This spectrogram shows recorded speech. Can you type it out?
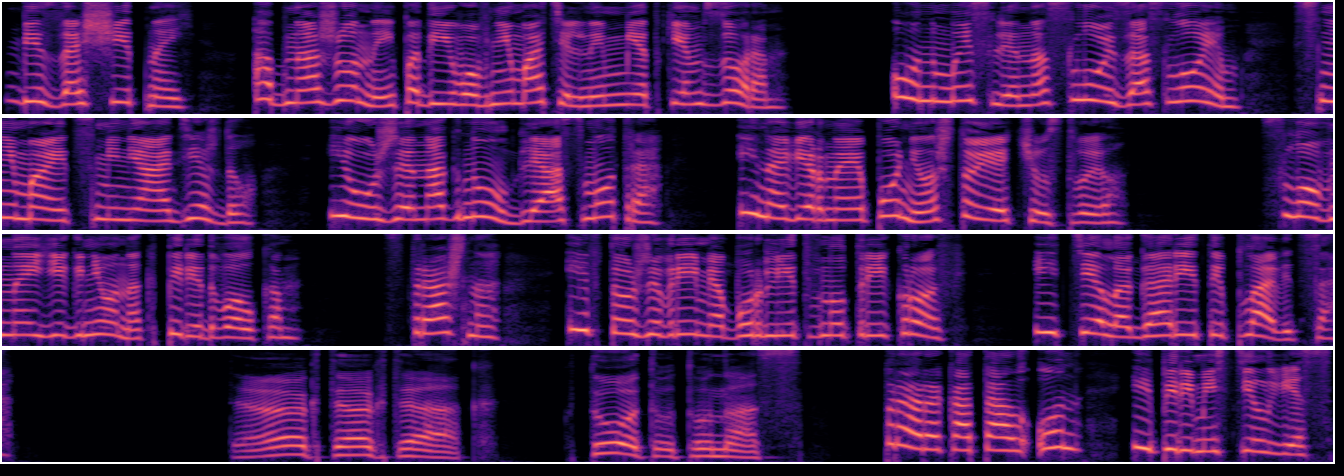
беззащитной, обнаженной под его внимательным метким взором. Он мысленно, слой за слоем, снимает с меня одежду и уже нагнул для осмотра и, наверное, понял, что я чувствую. Словно ягненок перед волком. Страшно, и в то же время бурлит внутри кровь, и тело горит и плавится. «Так, так, так. Кто тут у нас?» Пророкотал он и переместил вес.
